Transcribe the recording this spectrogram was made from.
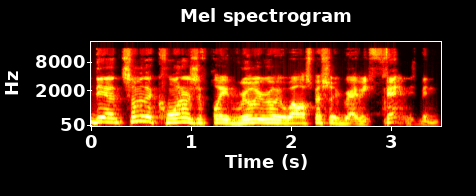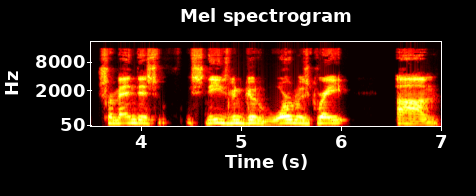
the, some of the corners have played really, really well, especially, I mean, Fenton's been tremendous. Sneed's been good. Ward was great. Um,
